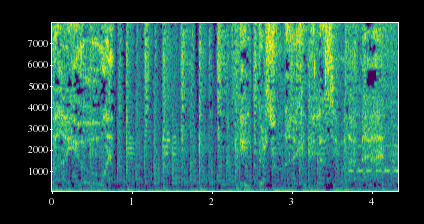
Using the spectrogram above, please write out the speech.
Bio. El personaje de la semana.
